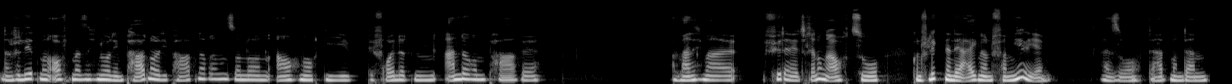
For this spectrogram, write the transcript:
Dann verliert man oftmals nicht nur den Partner oder die Partnerin, sondern auch noch die befreundeten anderen Paare. Und manchmal führt eine Trennung auch zu Konflikten in der eigenen Familie. Also da hat man dann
